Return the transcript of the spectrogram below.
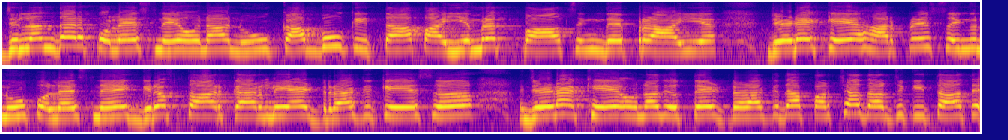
ਜਲੰਧਰ ਪੁਲਿਸ ਨੇ ਉਹਨਾਂ ਨੂੰ ਕਾਬੂ ਕੀਤਾ। ਭਾਈ ਅਮਰਤਪਾਲ ਸਿੰਘ ਦੇ ਭਰਾ ਜਿਹੜੇ ਕਿ ਹਰਪ੍ਰੀਤ ਸਿੰਘ ਨੂੰ ਪੁਲਿਸ ਨੇ ਗ੍ਰਿਫਤਾਰ ਕਰ ਲਿਆ ਡਰੱਗ ਕੇਸ, ਜਿਹੜਾ ਕਿ ਉਹਨਾਂ ਦੇ ਉੱਤੇ ਡਰੱਗ ਦਾ ਪਰਚਾ ਦਰਜ ਕੀਤਾ ਤੇ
